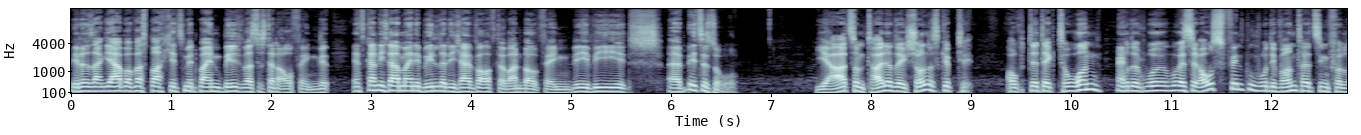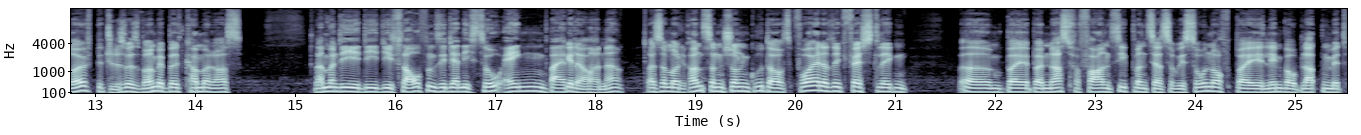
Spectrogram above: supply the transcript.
die dann sagen, ja, aber was mache ich jetzt mit meinem Bild, was ich dann aufhängen will? Jetzt kann ich da meine Bilder nicht einfach auf der Wand aufhängen. Wie, wie äh, ist es so? Ja, zum Teil natürlich schon. Es gibt auch Detektoren, oder wo, wo es herausfinden, wo die Wandheizung verläuft, beziehungsweise Wärmebildkameras. Weil man die, die, die Schlaufen sind ja nicht so eng bei genau. ne? Also man kann es dann schon gut auch vorher natürlich festlegen. Ähm, bei, beim Nassverfahren sieht man es ja sowieso noch. Bei Lehmbauplatten mit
